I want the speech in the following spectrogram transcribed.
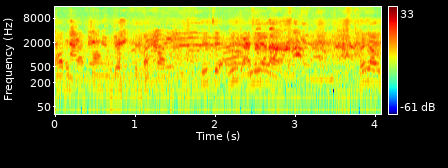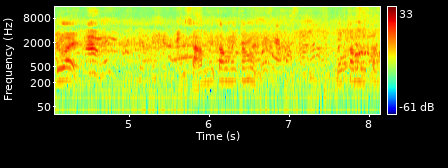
พ่อเป็นตากล้องมาด้วยเป็นตากล้องนี่เจนี่อันนี้อะไรเฮ้ยเราด้วยซ้ำไม่ต้องไม่ต้อง ไม่ต้องไม่ต้อง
